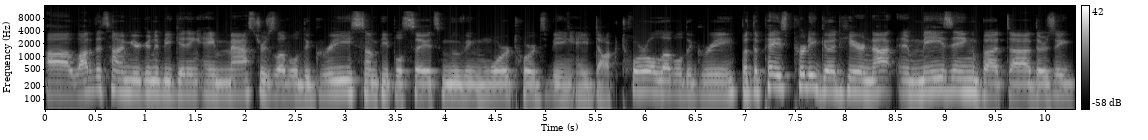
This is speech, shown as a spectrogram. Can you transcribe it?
Uh, a lot of the time you're going to be getting a master's level degree. Some people say it's moving more towards being a doctoral level degree, but the pay is pretty good here. Not amazing, but uh, there's a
